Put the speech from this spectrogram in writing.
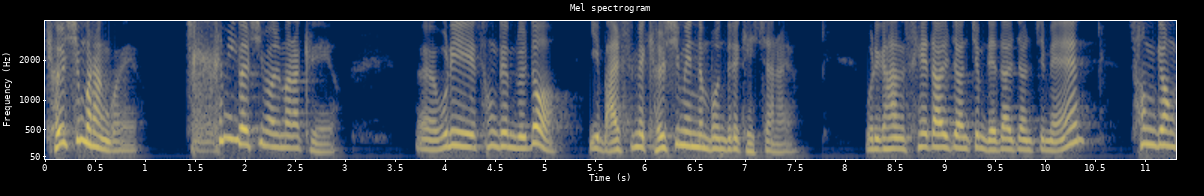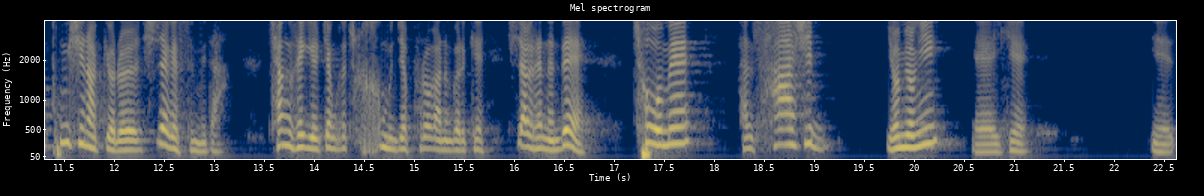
결심을 한 거예요. 참 이 결심이 얼마나 귀해요. 우리 성도님들도 이 말씀에 결심 있는 분들이 계시잖아요. 우리가 한 세 달 전쯤, 네 달 전쯤에 성경 통신 학교를 시작했습니다. 창세기 1장부터 쭉 문제 풀어가는 거 이렇게 시작을 했는데 처음에 한 40여 명이 예, 이렇게 예,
